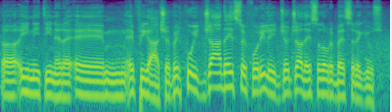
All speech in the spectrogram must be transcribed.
eh, in itinere eh, efficace per cui già adesso è fuori legge, già adesso dovrebbe essere chiuso.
